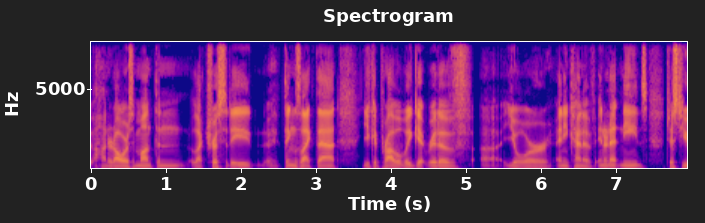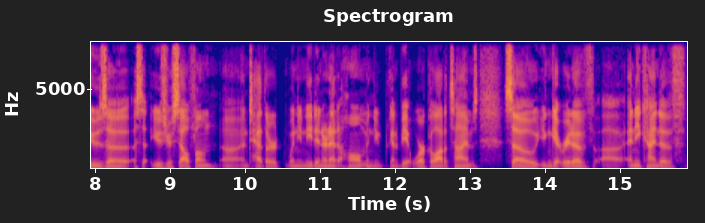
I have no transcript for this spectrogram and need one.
$100 a month in electricity, things like that. You could probably get rid of uh, your any kind of internet needs. Just use a, a use your cell phone uh, and tether when you need internet at home, and you're going to be at work a lot of times. So you can get rid of uh, any kind of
